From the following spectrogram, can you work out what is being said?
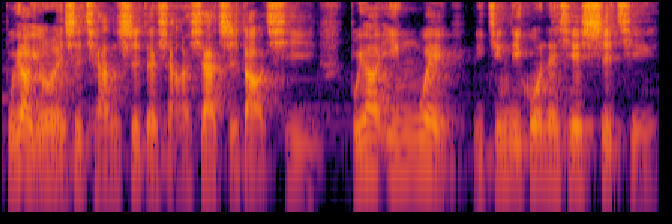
不要永远是强势的，想要下指导棋。不要因为你经历过那些事情，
